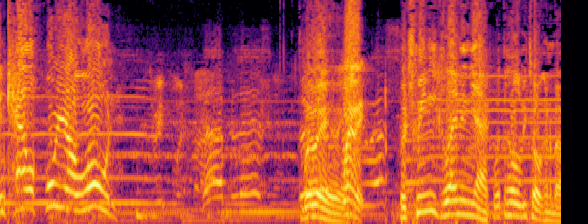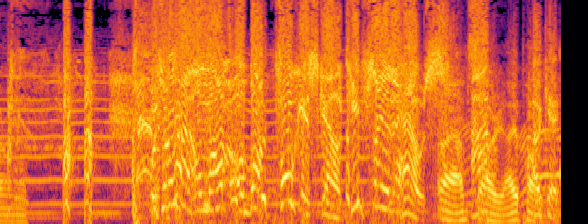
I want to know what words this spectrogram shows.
in California alone. Wait, wait, wait, Wait, wait. Between Glenn and Yak, what the hell are we talking about right now? We're talking about, about, about Focus Scout. Keep saying the house. Alright, I'm sorry. I apologize.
